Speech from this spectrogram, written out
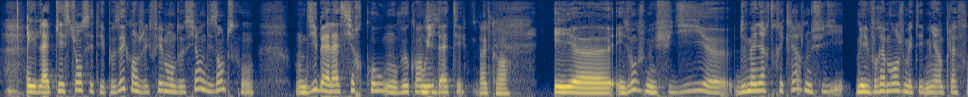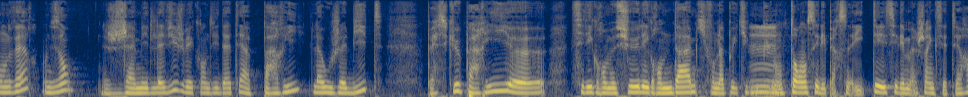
et la question s'était posée quand j'ai fait mon dossier en disant parce qu'on on dit bah la circo où on veut candidater. D'accord. Et, et donc je me suis dit, de manière très claire, je me suis dit, mais vraiment, je m'étais mis un plafond de verre en disant, jamais de la vie, je vais candidater à Paris, là où j'habite, parce que Paris, euh, c'est les grands monsieur, les grandes dames qui font de la politique depuis Mm. longtemps, c'est les personnalités, c'est les machins, etc.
